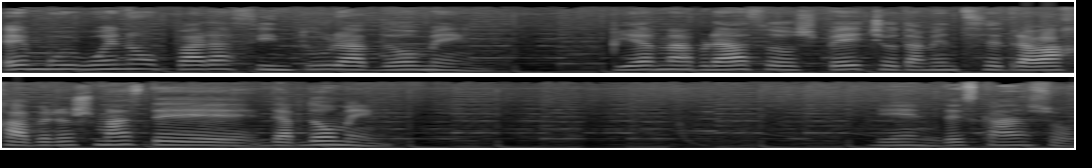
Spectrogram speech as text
Es muy bueno para cintura, abdomen Piernas, brazos, pecho también se trabaja, pero es más de, abdomen. Bien, descanso.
